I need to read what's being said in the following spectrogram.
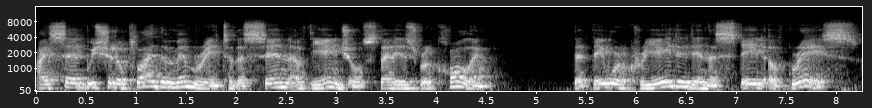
I said we should apply the memory to the sin of the angels, that is, recalling that they were created in the state of grace,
